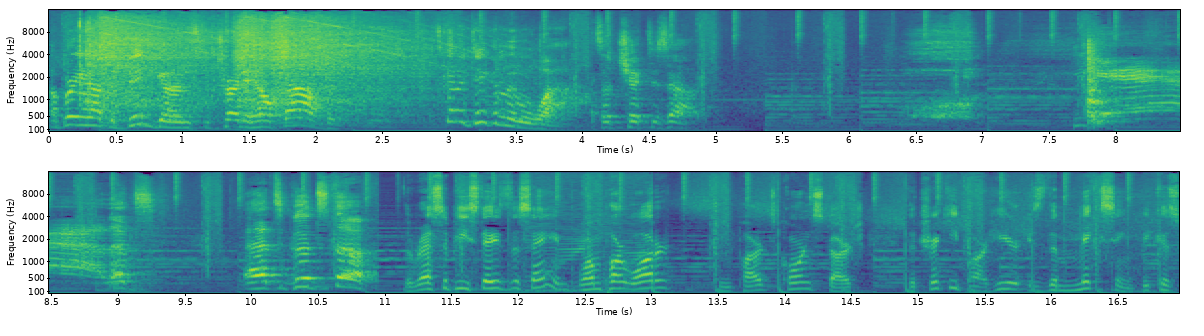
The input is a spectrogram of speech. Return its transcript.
I'm bringing out the big guns to try to help out, but it's gonna take a little while. So check this out. Yeah, that's, that's good stuff. The recipe stays the same one part water, two parts cornstarch. The tricky part here is the mixing because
